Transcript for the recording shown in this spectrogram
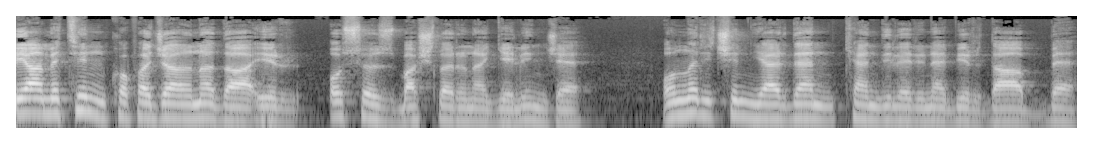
Kıyametin kopacağına dair o söz başlarına gelince, onlar için yerden kendilerine bir dabbe,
